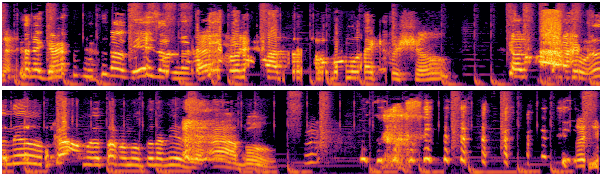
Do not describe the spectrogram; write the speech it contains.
O cara garfo muito na mesa, mano. Pegou na voadora, roubou o moleque no chão. Eu, não, calma, eu tava montando a mesa. Ah, bom. Tô de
